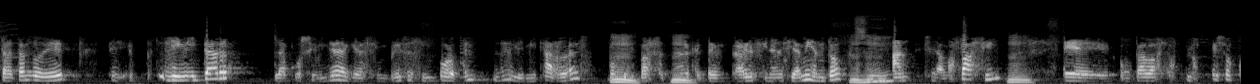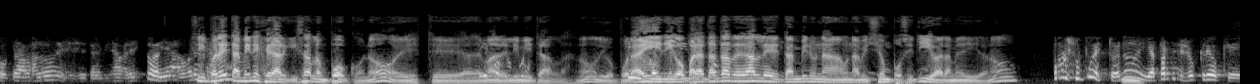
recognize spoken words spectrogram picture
tratando de eh, limitar la posibilidad de que las empresas importen, ¿no? limitarlas, porque Mm, vas a tener mm. que traer financiamiento. Antes era más fácil, Mm. eh, contabas los, los pesos, contabas dólares y se terminaba la historia. Ahora Sí, por ahí también es jerarquizarla un poco, ¿no? Este, además de limitarla, ¿no? Digo, por Sí, ahí, digo, para tratar de darle también una, una visión positiva a la medida, ¿no? Por supuesto, ¿no? Mm. Y aparte yo creo que,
